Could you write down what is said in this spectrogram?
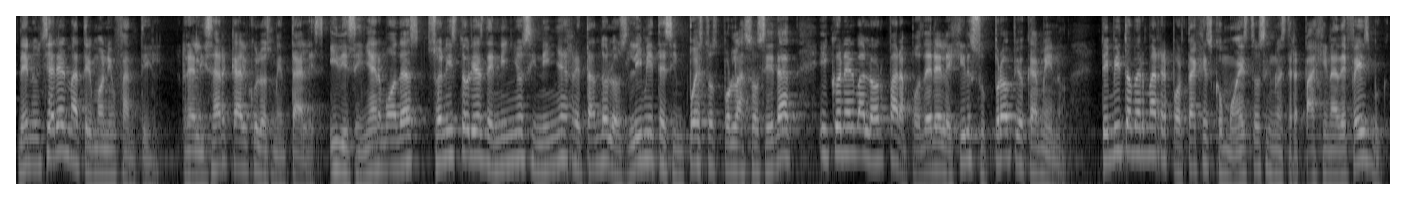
Denunciar el matrimonio infantil, realizar cálculos mentales y diseñar modas son historias de niños y niñas retando los límites impuestos por la sociedad y con el valor para poder elegir su propio camino. Te invito a ver más reportajes como estos en nuestra página de Facebook.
